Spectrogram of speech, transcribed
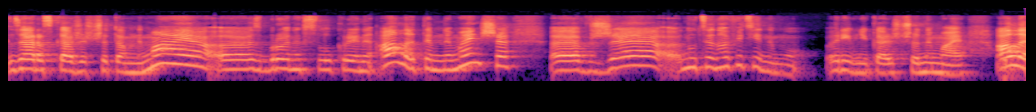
Зараз кажуть, що там немає е, Збройних сил України, але тим не менше, е, вже ну це на офіційному рівні кажуть, що немає. Але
